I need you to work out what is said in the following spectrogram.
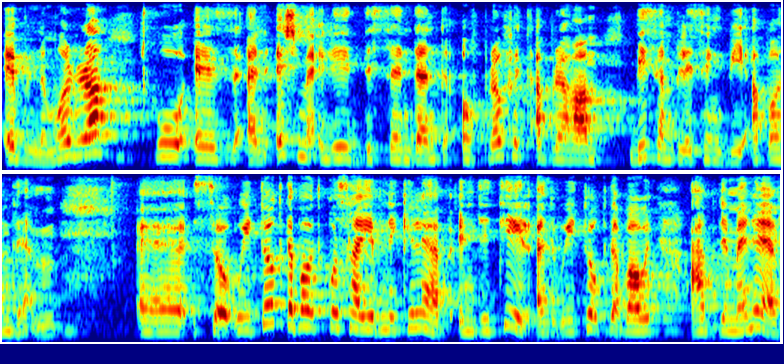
ibn Murrah, who is an Ishmaelite descendant of Prophet Abraham, peace and blessing be upon them. Uh, so we talked about Qusay ibn Kilab in detail and we talked about Abd Manaf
